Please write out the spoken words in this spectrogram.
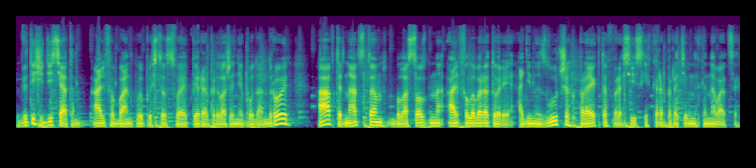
В 2010-м Альфа-банк выпустил свое первое приложение под Android, а в 2013-м была создана Альфа-лаборатория, один из лучших проектов в российских корпоративных инновациях.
